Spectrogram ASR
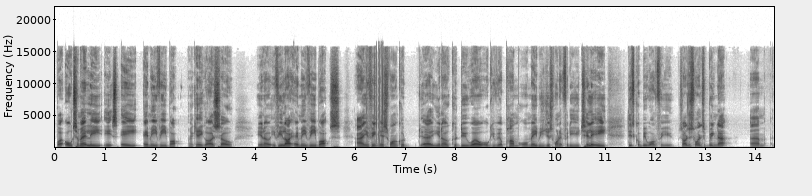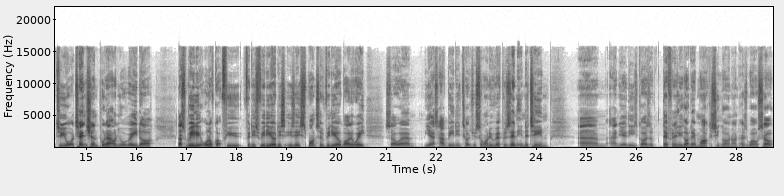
But ultimately, it's a MEV bot. Okay, guys. So, you know, if you like MEV bots, and you think this one could uh, you know could do well or give you a pump or maybe you just want it for the utility this could be one for you. So i just wanted to bring that um, to your attention put that on your radar. That's really all i've got for you for this video. This is a sponsored video by the way. So um, yes have been in touch with someone who representing the team. Um, and yeah these guys have definitely got their marketing going on as well. So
